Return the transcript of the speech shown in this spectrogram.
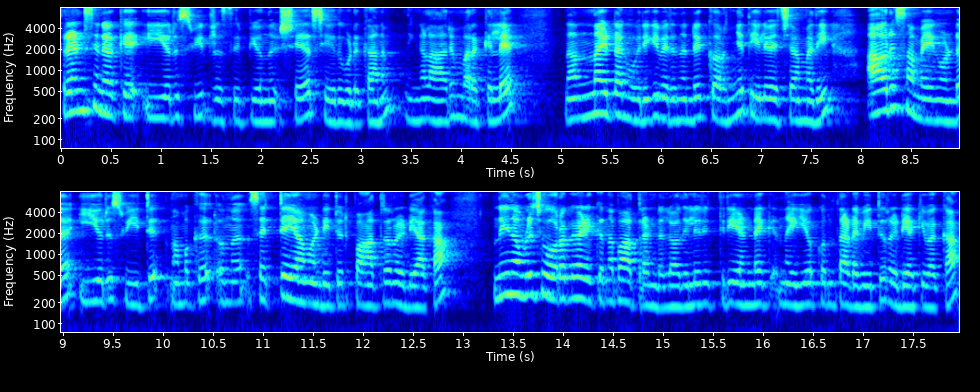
ഫ്രണ്ട്സിനൊക്കെ ഈ ഒരു സ്വീറ്റ് റെസിപ്പി ഒന്ന് ഷെയർ ചെയ്ത് കൊടുക്കാനും നിങ്ങൾ ആരും മറക്കല്ലേ? നന്നായിട്ട് അങ്ങ് ഉരുകി വരുന്നുണ്ട്. കുറഞ്ഞ തീയിൽ വെച്ചാൽ മതി. ആ ഒരു സമയം കൊണ്ട് ഈ ഒരു സ്വീറ്റ് നമുക്ക് ഒന്ന് സെറ്റ് ചെയ്യാൻ വേണ്ടിയിട്ട് ഒരു പാത്രം റെഡിയാക്കാം നീ നമ്മൾ ചോറൊക്കെ കഴിക്കുന്ന പാത്രം ഉണ്ടല്ലോ അതിലൊരു ഇത്തിരി എണ്ണ നെയ്യൊക്കെ ഒന്ന് തടവിയിട്ട് റെഡിയാക്കി വെക്കാം.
